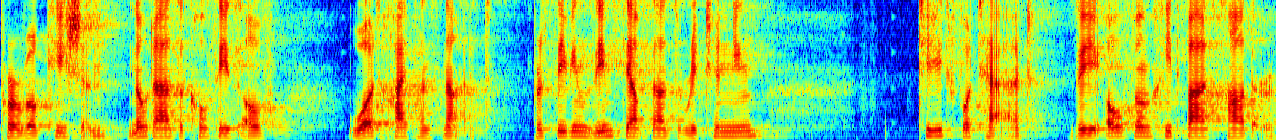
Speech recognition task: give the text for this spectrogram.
provocation, not as the causes of what happens next. Perceiving themselves as returning tit for tat, they often hit back harder.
